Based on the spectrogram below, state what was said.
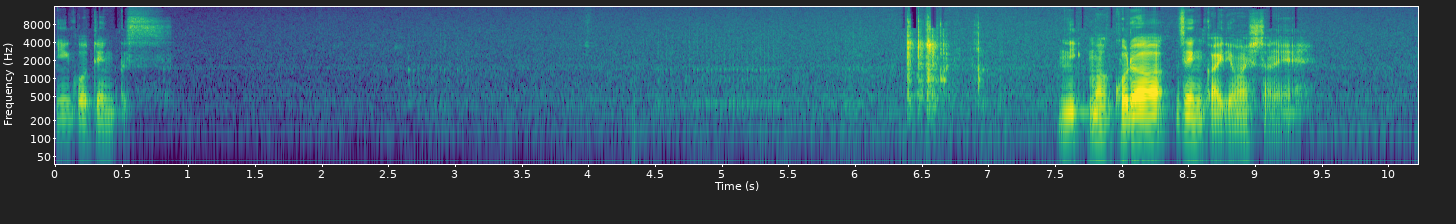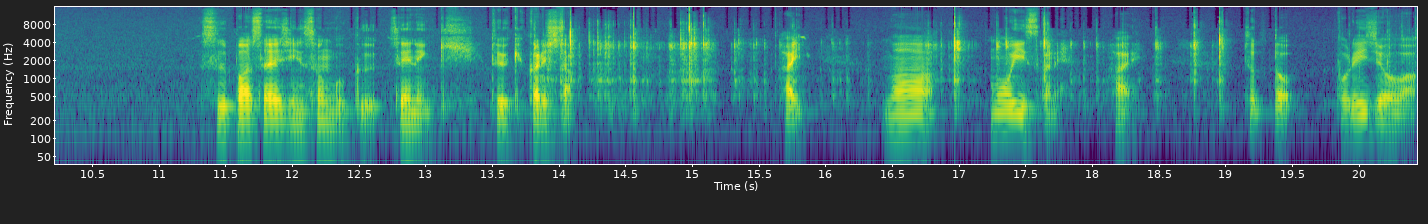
にゴテンクス。に、まあこれは前回出ましたね。スーパーサイヤ人孫悟空青年期という結果でした。はい。まあもういいですかね。はい。ちょっとこれ以上は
